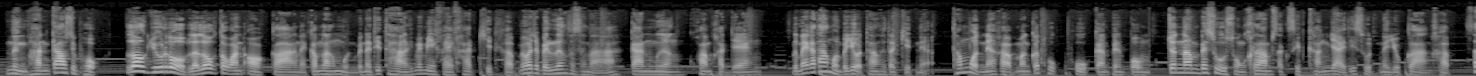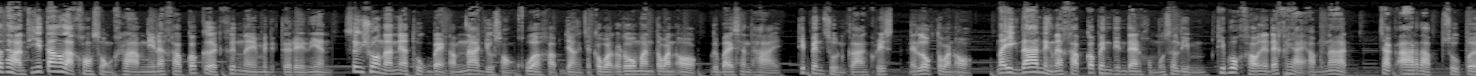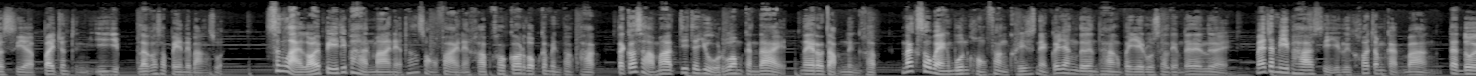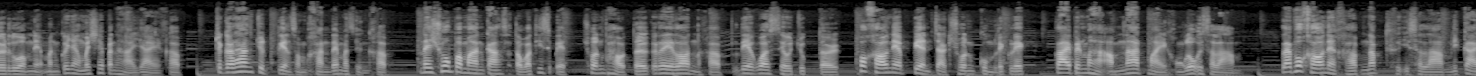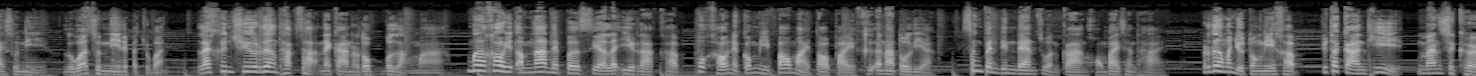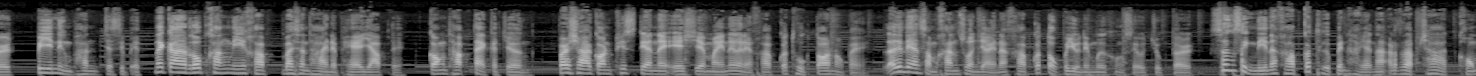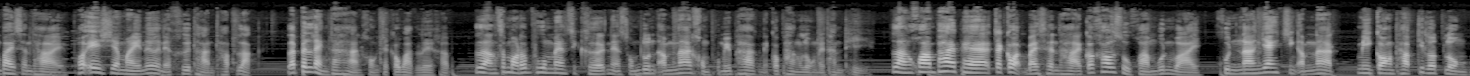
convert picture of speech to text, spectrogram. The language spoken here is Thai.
1096โลกยุโรปและโลกตะวันออกกลางเนี่ยกำลังหมุนไปในทิศทางที่ไม่มีใครคาดคิดครับ ไม่ว่าจะเป็นเรื่องศาสนา การเมือง ความขัดแย้ง รือแม้กระทั่งผลประโยชน์ทางเศรษฐกิจเนี่ยทั้งหมดเนี่ยครับมันก็ถูกผูกกันเป็นปม จนนำไปสู่สงครามศักดิ์สิทธิ์ครั้งใหญ่ที่สุดในยุคกลางครับ สถานที่ตั้งหลักของสงครามนี้นะครับก็เกิดขึ้นในเมดิเตอร์เรเนียน ซึ่งช่วงนั้นเนี่ยถูกแบ่งอำนาจอยู่สองขั้วครับอย่างจักรวรรดิโรมันตะวันออกหรือไบซันไทน์ที่เป็นศูนย์กลางคริสต์ในโลกตะวันออก ในอีกด้านหนึ่งนะครับก็เป็นดินแดนของมุสลิม ที่พวกเขาเนี่ยได้ขยายอำนาจ จากอาหรับสู่เปอร์เซีย ไปจนถึงอียิปต์แล้วก็สเปนในบางส่วน ซึ่งหลายร้อยปีที่ผ่านมาเนี่ยทั้งสองฝ่ายนะครับเขาก็รบกันเป็นพักๆ แต่ก็สามารถที่จะอยู่ร่วมกันได้ในระดับหนึ่งครับ นักแสวงบุญของฝั่งคริสต์เนี่ยก็ยังเดินทางไปเยรูซาเล็มได้เรื่อยๆ แม้จะมีภาษีหรือข้อจำกัดบ้าง แต่โดยรวมเนี่ยมันก็ยังไม่ใช่ปัญหาใหญ่ครับ จนกระทั่งจุดเปลี่ยนสำคัญได้มาถึงครับ ในช่วงประมาณกลางศตวรรษที่ 11 ชนเผ่าเติร์กเร่ร่อนครับเรียกว่าเซลจุกเติร์ก พวกเขาเนี่ยเปลี่ยนจากชนกลุ่มเล็กๆ กลายเป็นมหาอำนาจใหม่ของโลกอิสลาม และพวกเขาเนี่ยครับนับถืออิสลามนิกายซุนนีหรือว่าซุนนีในปัจจุบัน และขึ้นชื่อเรื่องทักษะในการรบบนหลังม้า เมื่อเข้ายึดอำนาจในเปอร์เซียและอิรักครับ พวกเขาเนี่ยก็มีเป้าหมายต่อไปคืออนาโตเลีย ซึ่งเป็นดินแดนส่วนกลางของไบแซนไทน์เรื่องมันอยู่ตรงนี้ครับ ยุทธการที่แมนสเคิร์ปี 1071 ในการรบครั้งนี้ครับไบแซนไทน์เนี่ยแพ้ยับเลย กองทัพแตกกระเจิง ประชากรคริสเตียนในเอเชียไมเนอร์เนี่ยครับก็ถูกต้อนออกไป และดินแดนสำคัญส่วนใหญ่นะครับก็ตกไปอยู่ในมือของเซลจุกเติร์กซึ่งสิ่งนี้นะครับก็ถือเป็นหายนะระดับชาติของไบแซนไทน์เพราะเอเชียไมเนอร์เนี่ยคือฐานทัพหลัก และเป็นแหล่งทหารของจักรวรรดิเลยครับ หลังสมรภูมิแมนซิเคิร์ดเนี่ยสมดุลอำนาจของภูมิภาคเนี่ยก็พังลงในทันที หลังความพ่ายแพ้จักรวรรดิไบแซนไทน์ก็เข้าสู่ความวุ่นวายขุนนางแย่งชิงอำนาจ มีกองทัพที่ลดลง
